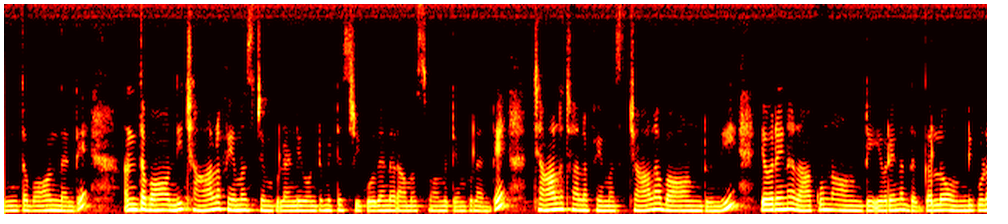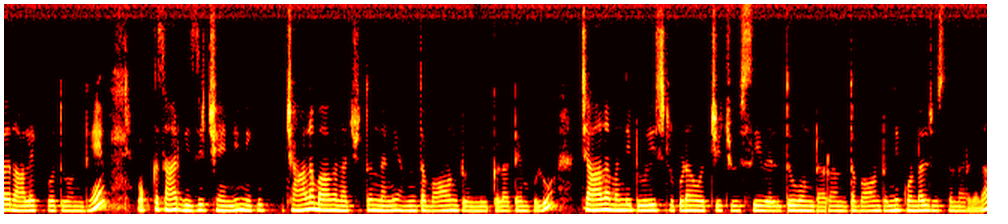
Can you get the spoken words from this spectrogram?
ఎంత బాగుందంటే అంత బాగుంది. చాలా ఫేమస్ టెంపుల్ అండి. ఒంటిమిట్ట శ్రీ కోదండరామస్వామి టెంపుల్ అంటే చాలా చాలా ఫేమస్. చాలా బాగుంటుంది. ఎవరైనా రాకుండా ఉంటే ఎవరైనా దగ్గరలో ఉండి కూడా రాలేకపోతూ ఉంటే ఒక్కసారి విజిట్ చేయండి. మీకు చాలా బాగా నచ్చుతుందండి. అంత బాగుంటుంది ఇక్కడ టెంపుల్. చాలామంది టూరిస్టులు కూడా వచ్చి చూసి వెళ్తూ ఉంటారు. అంత బాగుంటుంది. కొండలు చూస్తున్నారు కదా.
